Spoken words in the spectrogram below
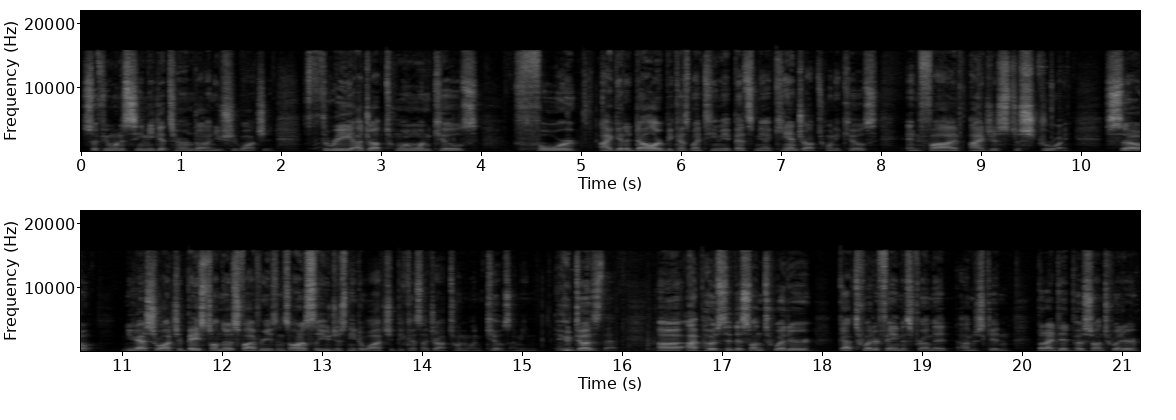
So if you want to see me get turned on, you should watch it. Three, I drop 21 kills. Four, I get a dollar because my teammate bets me I can't drop 20 kills. And five, I just destroy. So you guys should watch it based on those five reasons. Honestly, you just need to watch it because I dropped 21 kills. I mean, who does that? Uh, I posted this on Twitter, got Twitter famous from it. I'm just kidding. But I did post on Twitter.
